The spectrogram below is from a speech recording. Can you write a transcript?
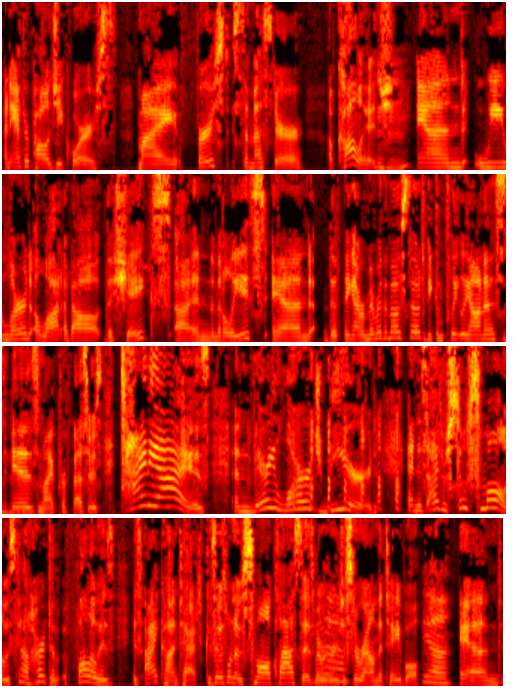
an anthropology course my first semester of college and we learned a lot about the sheikhs uh, in the Middle East. And the thing I remember the most though to be completely honest is my professor's tiny eyes and very large beard. And his eyes were so small it was kind of hard to follow his his eye contact because it was one of those small classes where we were just around the table. Yeah. and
